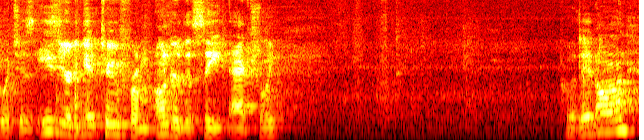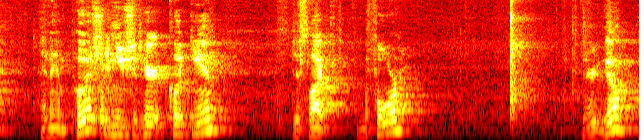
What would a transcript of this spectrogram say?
which is easier to get to from under the seat actually. Put it on and then push and you should hear it click in just like before. There you go.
